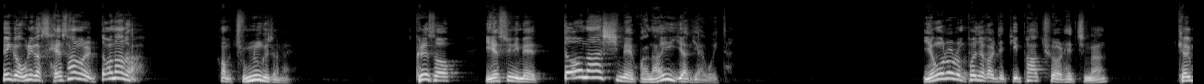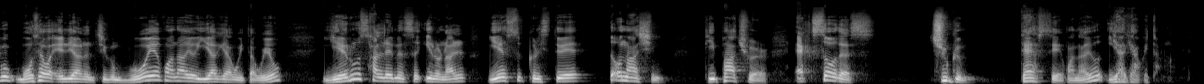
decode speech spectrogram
그러니까 우리가 세상을 떠나다 그럼 죽는 거잖아요. 그래서 예수님의 떠나심에 관하여 이야기하고 있다. 영어로는 번역할 때 departure 했지만 결국 모세와 엘리야는 지금 뭐에 관하여 이야기하고 있다고요? 예루살렘에서 일어날 예수 그리스도의 떠나심, departure, exodus, 죽음, death에 관하여 이야기하고 있다는 겁니다.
